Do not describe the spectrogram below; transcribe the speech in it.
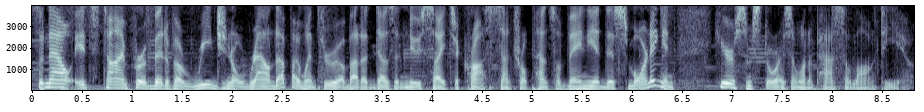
So now it's time for a bit of a regional roundup. I went through about a dozen news sites across central Pennsylvania this morning, and here are some stories I want to pass along to you.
